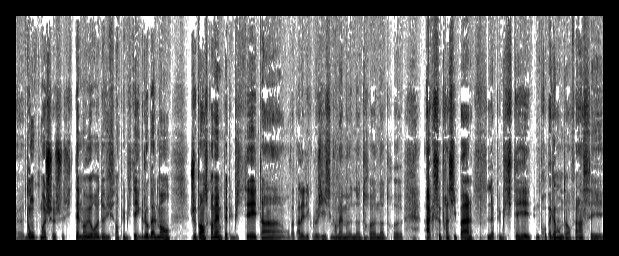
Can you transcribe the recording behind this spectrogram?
Euh, donc moi, je, suis tellement heureux de vivre sans publicité. Globalement, je pense quand même que la publicité est un. On va parler d'écologie, c'est quand même notre notre axe principal. La publicité est une propagande. Enfin, c'est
